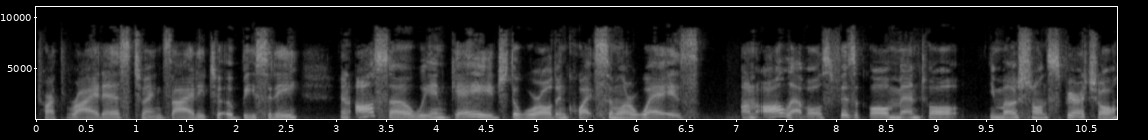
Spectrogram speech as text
to arthritis to anxiety to obesity. And also, we engage the world in quite similar ways. On all levels physical, mental, emotional, and spiritual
